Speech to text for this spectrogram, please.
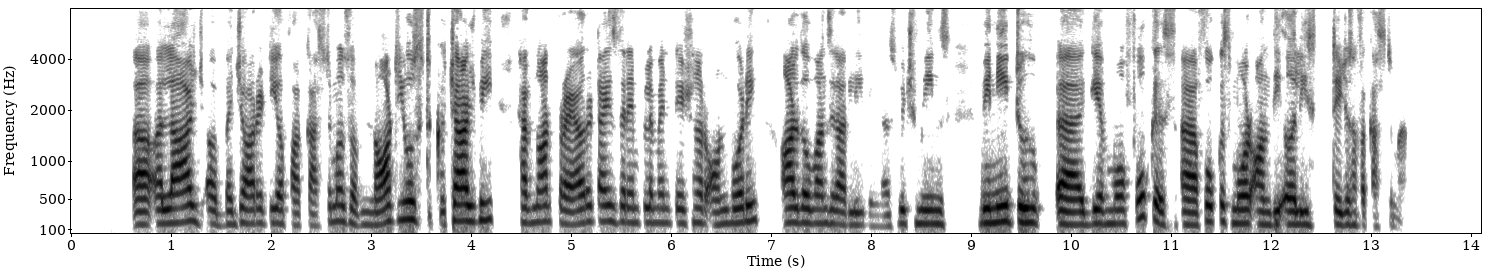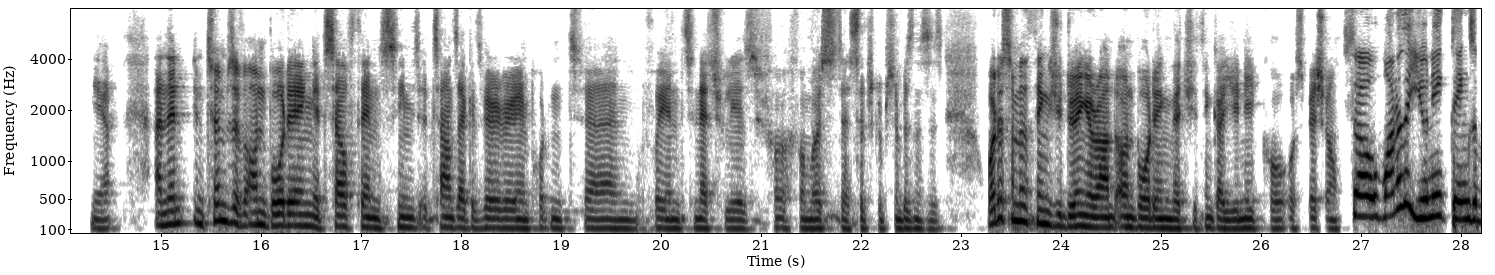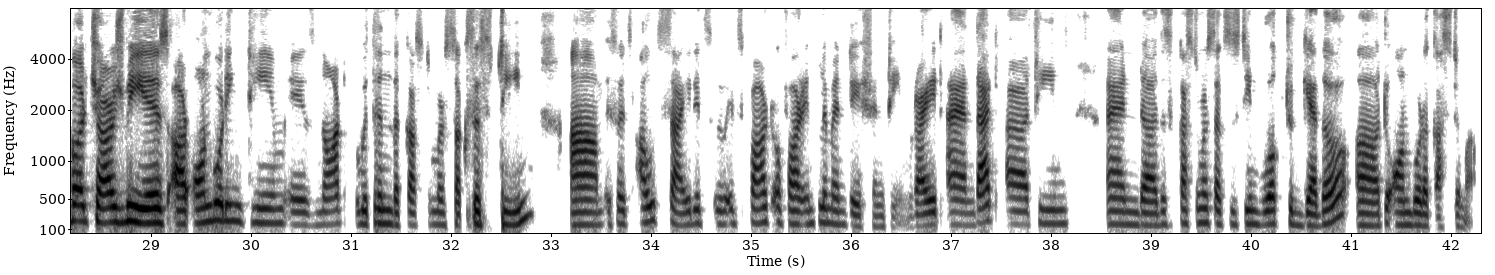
uh, a large a majority of our customers who have not used chargebee have not prioritized their implementation or onboarding are the ones that are leaving us which means we need to uh, give more focus uh, focus more on the early stages of a customer Yeah. And then in terms of onboarding itself, then seems it sounds like it's very, very important and for you and naturally is for, for most uh, subscription businesses. What are some of the things you're doing around onboarding that you think are unique or, or special? So one of the unique things about ChargeBee is our onboarding team is not within the customer success team. Um, so it's outside. It's it's part of our implementation team, right? And that uh, team and uh, this customer success team work together uh, to onboard a customer.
